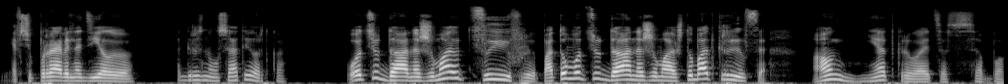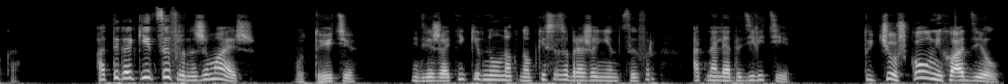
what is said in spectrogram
«Я все правильно делаю!» — огрызнулся отвертка. «Вот сюда нажимаю цифры, потом вот сюда нажимаю, чтобы открылся, а он не открывается, собака». «А ты какие цифры нажимаешь?» «Вот эти». Медвежатник кивнул на кнопки с изображением цифр от ноля до девяти. «Ты чё, в школу не ходил?»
